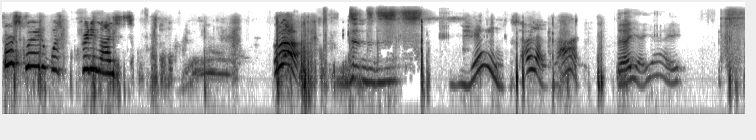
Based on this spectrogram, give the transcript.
First grade was pretty nice. Ah! James, how did I lie? Ay, ay, ay.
